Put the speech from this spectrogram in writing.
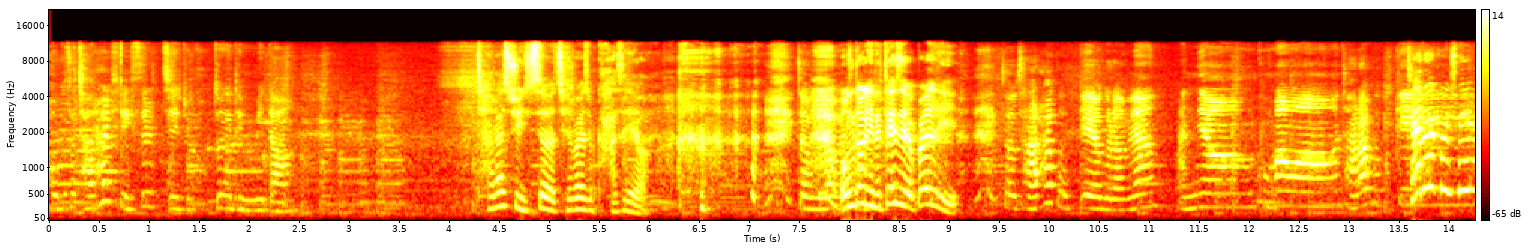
거기서 잘 할 수 있을지 좀 걱정이 됩니다. 잘 할 수 있어요. 제발 좀 가세요. 엉덩이를 떼세요, 빨리. 저 잘하고 올게요. 그러면 안녕. 고마워. 잘하고 올게. 잘하고 오세요.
